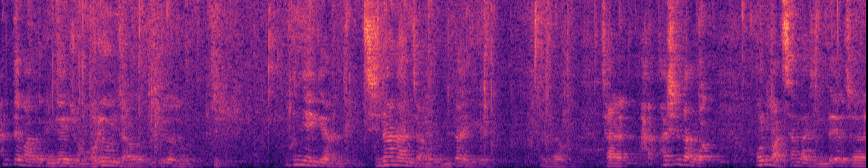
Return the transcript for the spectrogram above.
할 때마다 굉장히 좀 어려운 작업이고요. 좀 흔히 얘기하는 지난한 작업입니다. 이게 그래서 잘 하- 하시다가 오늘 마찬가지인데요. 저,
